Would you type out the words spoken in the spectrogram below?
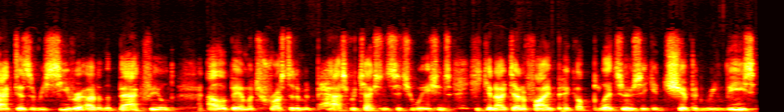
act as a receiver out of the backfield. Alabama trusted him in pass protection situations. He can identify and pick up blitzers. He can chip and release.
